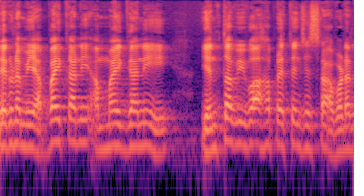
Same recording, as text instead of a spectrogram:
లేకుంటే మీ అబ్బాయికి కానీ అమ్మాయికి కానీ ఎంత వివాహ ప్రయత్నం చేసినా అవ్వడం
